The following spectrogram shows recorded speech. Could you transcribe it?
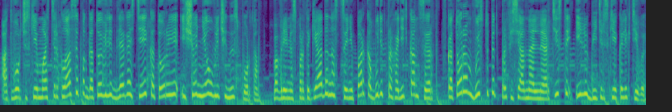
а творческие мастер-классы подготовили для гостей, которые еще не увлечены спортом. Во время спартакиады на сцене парка будет проходить концерт, в котором выступят профессиональные артисты и любительские коллективы.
